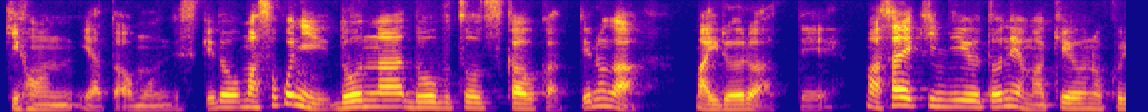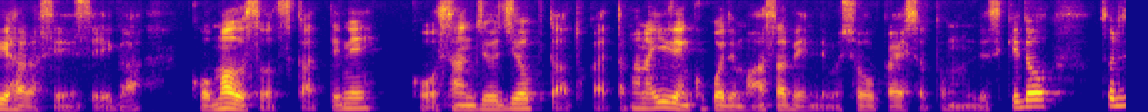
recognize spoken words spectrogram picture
基本やとは思うんですけど、まあ、そこにどんな動物を使うかっていうのがまあ、いろいろあって、まあ、最近で言うとね、まあ、慶応の栗原先生がこうマウスを使ってね、こう30ジオプターとかやったかな、以前ここでも朝弁でも紹介したと思うんですけど、それ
